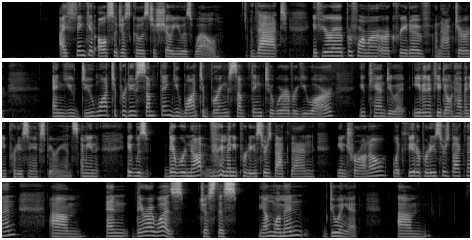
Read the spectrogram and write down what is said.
I think it also just goes to show you as well that if you're a performer or a creative, an actor, and you do want to produce something, you want to bring something to wherever you are, you can do it, even if you don't have any producing experience. I mean, it was, there were not very many producers back then in Toronto, like theater producers back then. Um, and there I was, just this young woman doing it. Um,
